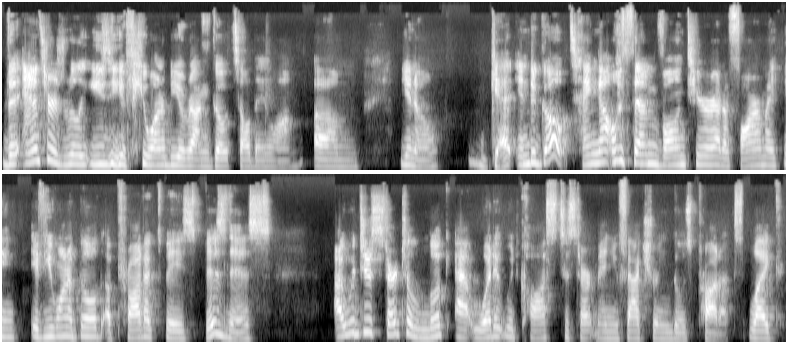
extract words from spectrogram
the answer is really easy if you want to be around goats all day long. Um, you know, get into goats, hang out with them, volunteer at a farm. I think if you want to build a product based business, I would just start to look at what it would cost to start manufacturing those products. Like,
